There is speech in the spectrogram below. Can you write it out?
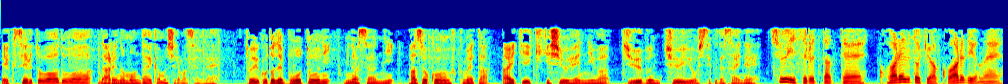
Excel と Word は慣れの問題かもしれませんね。ということで冒頭に皆さんにパソコンを含めた IT 機器周辺には十分注意をしてくださいね。注意するったって、壊れるときは壊れるよね。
